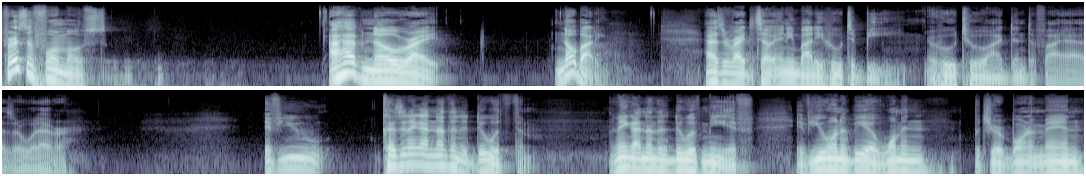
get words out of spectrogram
First and foremost, I have no right, nobody has a right to tell anybody who to be or who to identify as or whatever. If you, because it ain't got nothing to do with them. It ain't got nothing to do with me. If if you want to be a woman but you're born a man,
